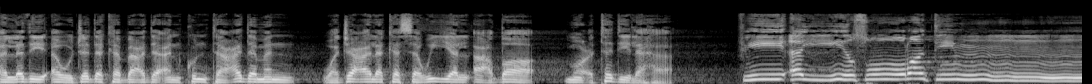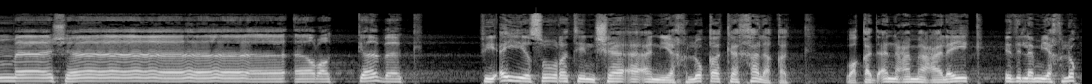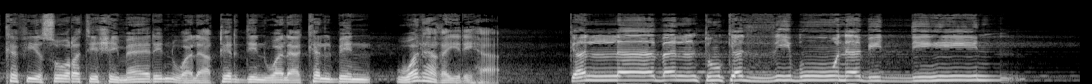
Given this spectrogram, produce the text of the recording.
الذي أوجدك بعد أن كنت عدما وجعلك سوي الأعضاء معتدلها. في أي صورة ما شاء ركبك. في أي صورة شاء أن يخلقك خلقك. وقد أنعم عليك إذ لم يخلقك في صورة حمار ولا قرد ولا كلب ولا غيرها. كلا بل تكذبون بالدين.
